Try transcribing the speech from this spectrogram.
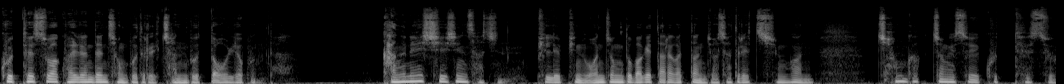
구태수와 관련된 정보들을 전부 떠올려 본다. 강은혜의 시신 사진, 필리핀 원정 도박에 따라갔던 여자들의 증언, 청각정에서의 구태수,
